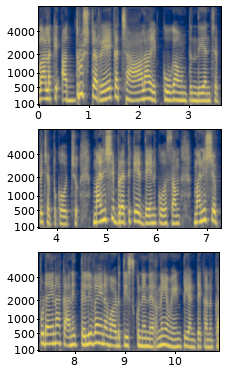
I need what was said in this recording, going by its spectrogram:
వాళ్ళకి అదృష్ట రేఖ చాలా ఎక్కువగా ఉంటుంది అని చెప్పి చెప్పుకోవచ్చు. మనిషి బ్రతికే దేనికోసం మనిషి ఎప్పుడైనా కానీ తెలివైన వాడు తీసుకునే నిర్ణయం ఏంటి అంటే కనుక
